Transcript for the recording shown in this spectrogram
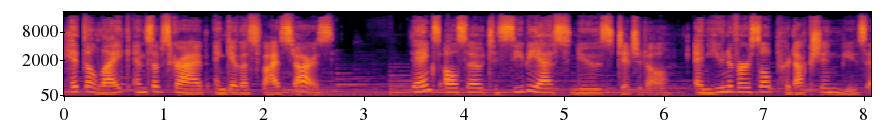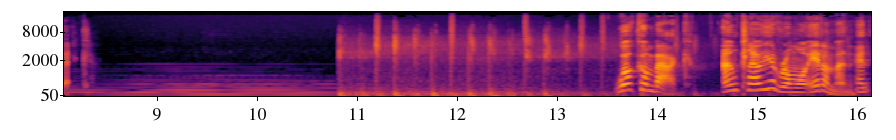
Hit the like and subscribe and give us five stars. Thanks also to CBS News Digital and Universal Production Music. Welcome back. I'm Claudia Romo Edelman. And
